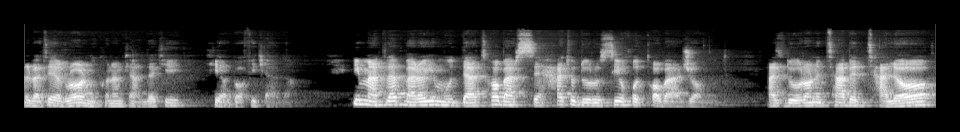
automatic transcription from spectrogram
البته اقرار می‌کنم که اندکی خیال بافی کردم این مطلب برای مدتها بر صحت و درستی خود پابرجا بود از دوران تب طلا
